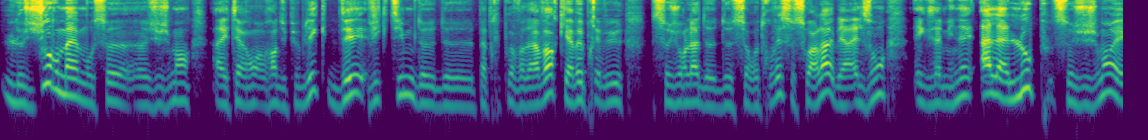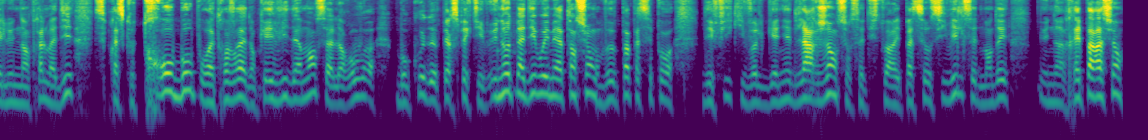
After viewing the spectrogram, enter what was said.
le jour même où ce jugement a été rendu public, des victimes de, Patrick Poivre d'Arvor qui avaient prévu ce jour-là de, se retrouver, ce soir-là, eh bien, elles ont examiné à la loupe ce jugement et l'une d'entre elles m'a dit c'est presque trop beau pour être vrai. Donc évidemment, ça leur ouvre beaucoup de perspectives. Une autre m'a dit oui, mais attention, on ne veut pas passer pour des filles qui veulent gagner de l'argent sur cette histoire. Et passer au civil, c'est demander une réparation.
